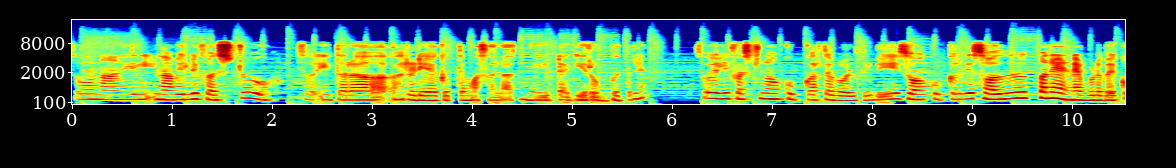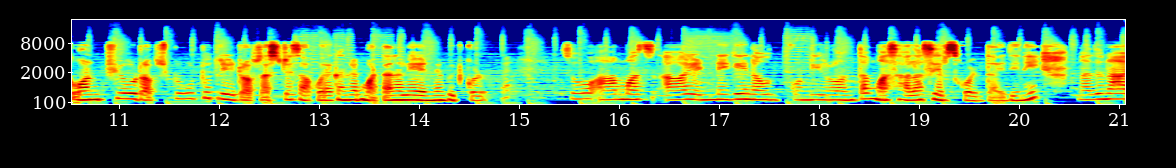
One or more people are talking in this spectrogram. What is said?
ಸೊ ನಾನು ಇಲ್ಲಿ ನಾವಿಲ್ಲಿ ಫಸ್ಟು ಸೊ ಈ ಥರ ರೆಡಿ ಆಗುತ್ತೆ ಮಸಾಲ, ನೀಟಾಗಿ ರುಬ್ಬಿದ್ರೆ. ಸೊ ಇಲ್ಲಿ ಫಸ್ಟ್ ನಾವು ಕುಕ್ಕರ್ ತಗೊಳ್ತೀವಿ. ಸೊ ಆ ಕುಕ್ಕರ್ಗೆ ಸ್ವಲ್ಪನೇ ಎಣ್ಣೆ ಬಿಡಬೇಕು. One few drops two to three drops ಅಷ್ಟೇ ಸಾಕು. ಯಾಕಂದರೆ ಮಟನಲ್ಲಿ ಎಣ್ಣೆ ಬಿಟ್ಕೊಳ್ಳುತ್ತೆ ಸೊ ಆ ಮಸ್, ಆ ಎಣ್ಣೆಗೆ ನಾವು ರುಬ್ಕೊಂಡಿರೋ ಅಂಥ ಮಸಾಲ ಸೇರಿಸ್ಕೊಳ್ತಾ ಇದ್ದೀನಿ. ಅದನ್ನು ಆ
